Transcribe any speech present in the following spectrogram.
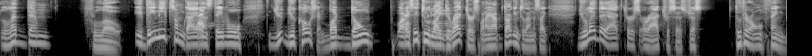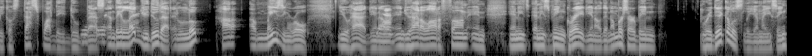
let them flow. If they need some guidance, they will you you coach them, but don't. What I say to like directors when I have talking to them is like, you let the actors or actresses just do their own thing because that's what they do best, and they let you do that. And look how amazing role you had, you know, yeah. and you had a lot of fun, and and it's and it's been great. You know, the numbers are being ridiculously amazing.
